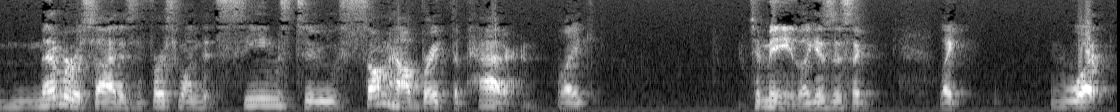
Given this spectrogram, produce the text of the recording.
Memoricide is the first one that seems to somehow break the pattern. Like, to me, like, is this a, like, what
